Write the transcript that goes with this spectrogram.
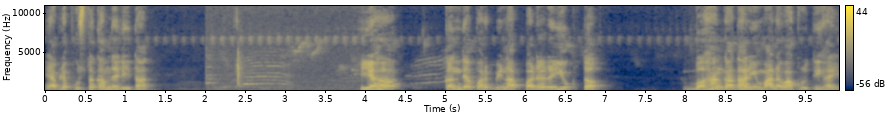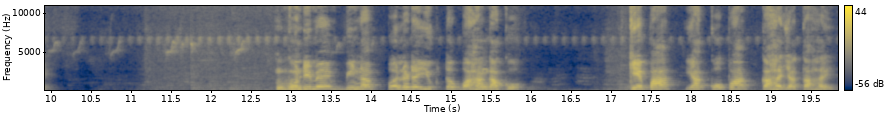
हे आपल्या पुस्तकामध्ये लिहितात. यह कंधे पर बिना पडरे युक्त बहांगाधारी मानवाकृती है. गोंडी में बिना पलड़े युक्त बहांगा को केपा या कोपा कहा जाता है।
